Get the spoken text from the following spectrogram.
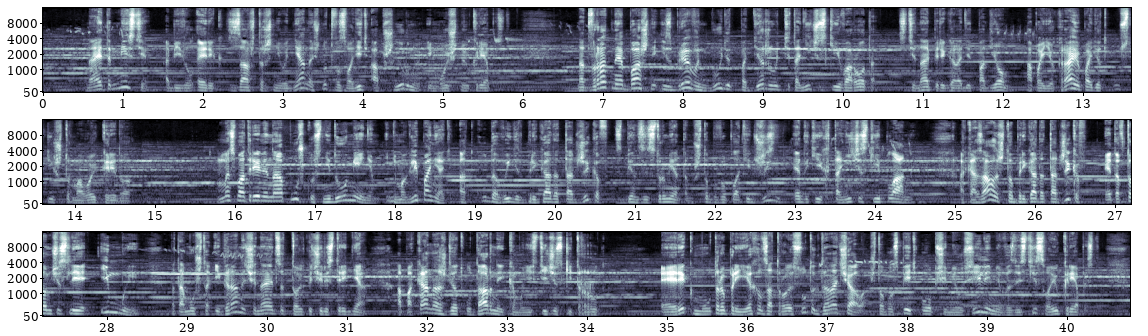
На этом месте, объявил Эрик, с завтрашнего дня начнут возводить обширную и мощную крепость. Надвратная башня из бревен будет поддерживать титанические ворота – Стена перегородит подъем, а по ее краю пойдет узкий штурмовой коридор. Мы смотрели на опушку с недоумением и не могли понять, откуда выйдет бригада таджиков с бензоинструментом, чтобы воплотить в жизнь эдакие хтонические планы. Оказалось, что бригада таджиков – это в том числе и мы, потому что игра начинается только через три дня, а пока нас ждет ударный коммунистический труд. Эрик мутро приехал за трое суток до начала, чтобы успеть общими усилиями возвести свою крепость.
